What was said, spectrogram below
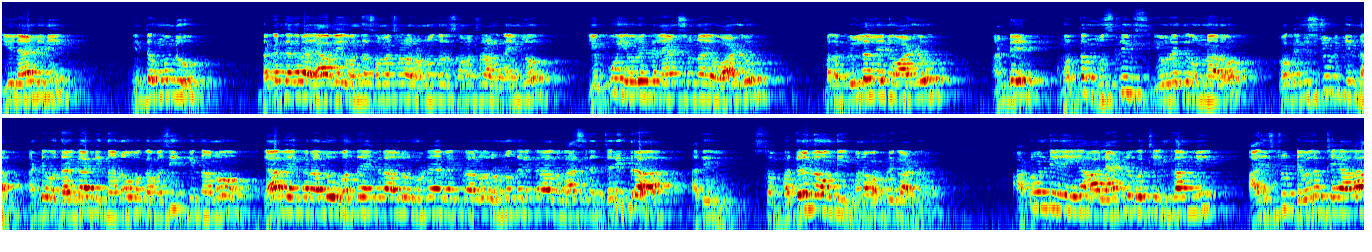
ఈ ల్యాండ్ని ఇంతకుముందు దగ్గర దగ్గర యాభై వంద సంవత్సరాల రెండు వందల సంవత్సరాల టైంలో ఎక్కువ ఎవరైతే ల్యాండ్స్ ఉన్నాయో వాళ్ళు మళ్ళీ పిల్లలు లేని వాళ్ళు అంటే మొత్తం ముస్లిమ్స్ ఎవరైతే ఉన్నారో ఒక ఇన్స్టిట్యూట్ కింద అంటే ఒక దర్గా కిందనో ఒక మసీద్ కిందనో యాభై ఎకరాలు వంద ఎకరాలు నూట యాభై ఎకరాలు రెండు వందల ఎకరాలు రాసిన చరిత్ర అది భద్రంగా ఉంది మన వఫ్ రికార్డులో. అటువంటి ఆ ల్యాండ్లోకి వచ్చే ఇన్కమ్ని ఆ ఇన్స్టిట్యూట్ డెవలప్ చేయాలా?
